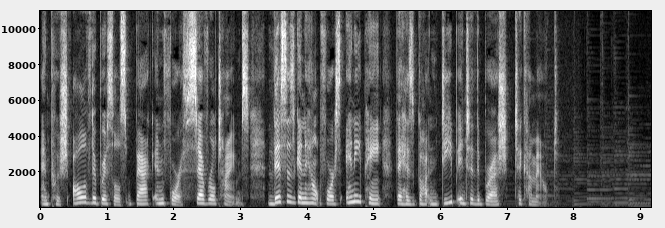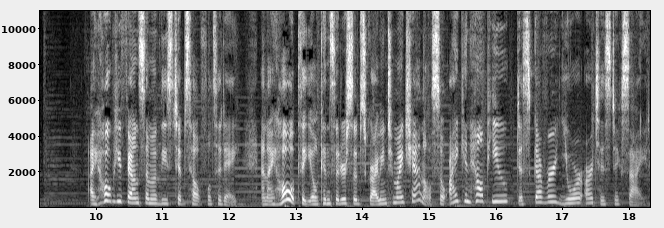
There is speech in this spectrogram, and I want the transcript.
and push all of the bristles back and forth several times. This is going to help force any paint that has gotten deep into the brush to come out. I hope you found some of these tips helpful today, and I hope that you'll consider subscribing to my channel so I can help you discover your artistic side.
